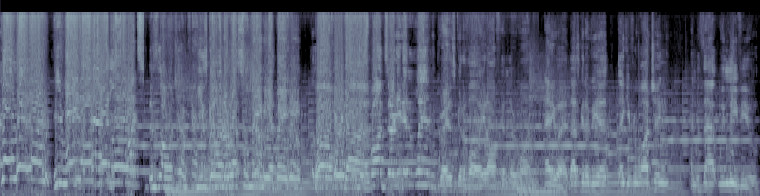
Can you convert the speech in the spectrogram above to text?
The winner! He wins Adolf. Hitler! This is all a joke. He's going to WrestleMania, baby! Oh my The god! sponsor, and he didn't win. Greatest good of all, Adolf Hitler won. Anyway, that's gonna be it. Thank you for watching, and with that, we leave you.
